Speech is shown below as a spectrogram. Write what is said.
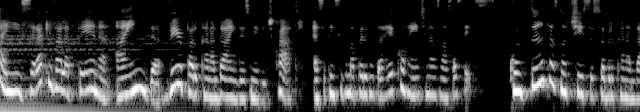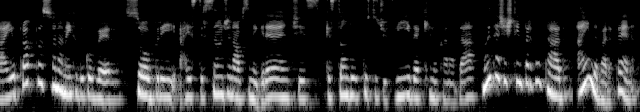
Aí, será que vale a pena ainda vir para o Canadá em 2024? Essa tem sido uma pergunta recorrente nas nossas redes. Com tantas notícias sobre o Canadá e o próprio posicionamento do governo sobre a restrição de novos imigrantes, questão do custo de vida aqui no Canadá, muita gente tem perguntado: ainda vale a pena?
